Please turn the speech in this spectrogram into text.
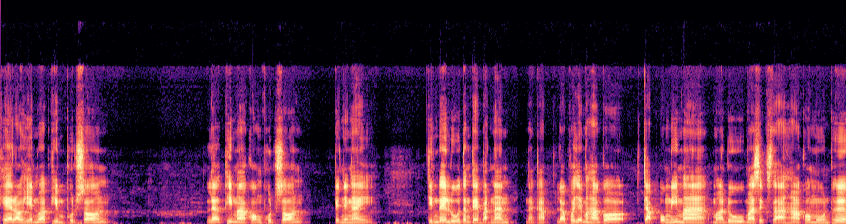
แค่เราเห็นว่าพิมพ์พุทธซ้อน แล้วที่มาของพุทธซ้อนเป็นยังไง จึงได้รู้ตั้งแต่บัดนั้นนะครับ แล้วพ่อใหญ่มหาก็จับองค์นี้มามาดูมาศึกษาหาข้อมูลเพิ่ม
